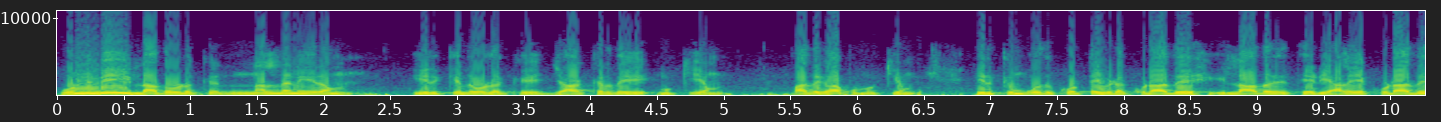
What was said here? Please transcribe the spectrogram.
ஒன்றுமே இல்லாதவர்களுக்கு நல்ல நேரம் இருக்கின்றவர்களுக்கு ஜாக்கிரதை முக்கியம் பாதுகாப்பு முக்கியம். இருக்கும்போது கோட்டை விடக்கூடாது இல்லாததை தேடி அலையக்கூடாது.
